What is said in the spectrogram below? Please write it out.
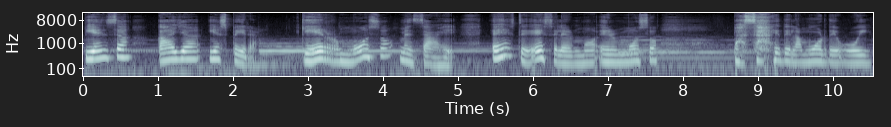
piensa, calla y espera. Qué hermoso mensaje. Este es el hermoso pasaje del amor de hoy.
